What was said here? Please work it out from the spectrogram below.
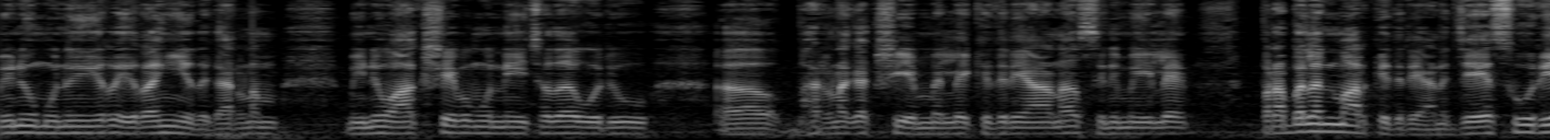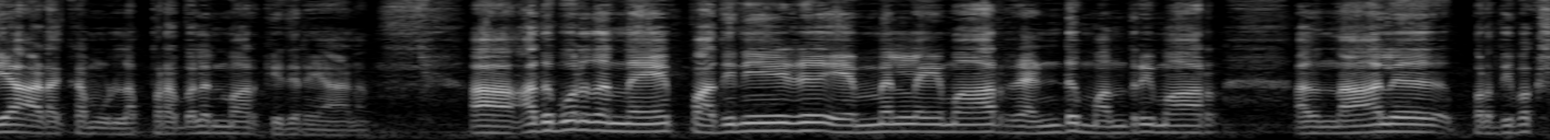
മിനു മുനീർ ഇറങ്ങിയത്. കാരണം മിനു ആക്ഷേപം ഉന്നയിച്ചത് ഒരു ഭരണകക്ഷി എം എൽ എക്കെതിരെയാണ് സിനിമയിലെ പ്രബലന്മാർക്കെതിരെയാണ് ജയസൂര്യ അടക്കമുള്ള പ്രബലന്മാർക്കെതിരെയാണ്. അതുപോലെ തന്നെ പതിനേഴ് എം എൽ എമാർ രണ്ട് മന്ത്രിമാർ അത് നാല് പ്രതിപക്ഷ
